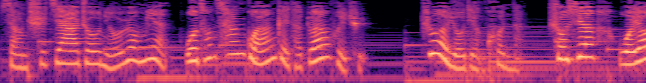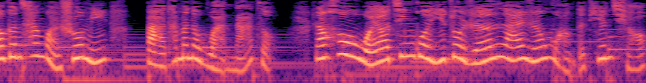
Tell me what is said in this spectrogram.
想吃加州牛肉面，我从餐馆给他端回去，这有点困难。首先，我要跟餐馆说明，把他们的碗拿走。然后，我要经过一座人来人往的天桥，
